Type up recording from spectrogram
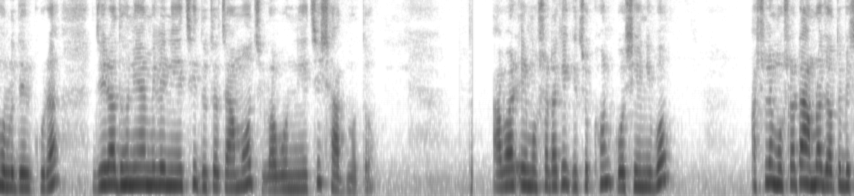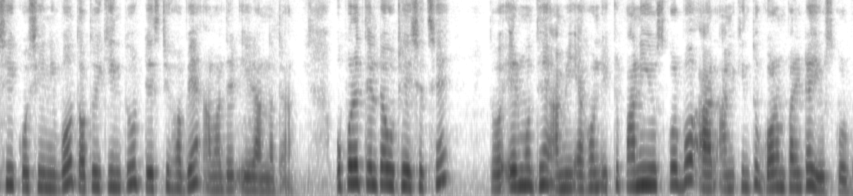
হলুদের গুঁড়া, জিরা, ধনিয়া মিলে নিয়েছি দু চা চামচ, লবণ নিয়েছি স্বাদ মতো। আবার এই মশলাটাকে কিছুক্ষণ কষিয়ে নিব। আসলে মশলাটা আমরা যত বেশি কষিয়ে নিব, ততই কিন্তু টেস্টি হবে আমাদের এই রান্নাটা। উপরে তেলটা উঠে এসেছে, তো এর মধ্যে আমি এখন একটু পানি ইউজ করব আর আমি কিন্তু গরম পানিটা ইউজ করব।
